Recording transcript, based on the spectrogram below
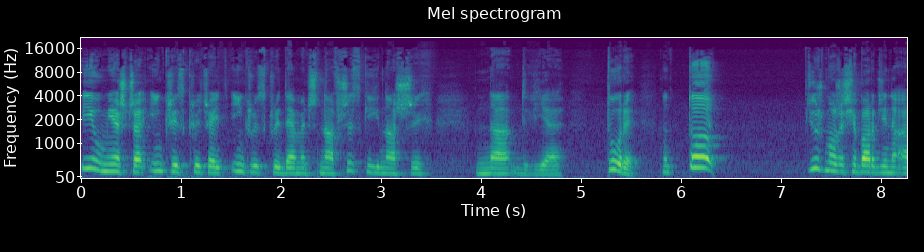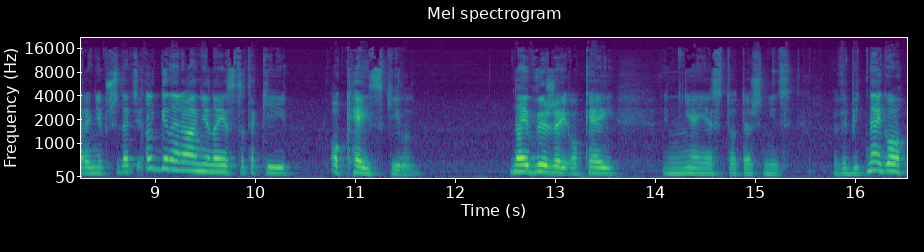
i umieszcza Increase Crit Rate, Increase Crit Damage na wszystkich naszych na dwie tury. No to już może się bardziej na arenie przydać, ale generalnie no jest to taki ok skill. Najwyżej ok, nie jest to też nic wybitnego.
